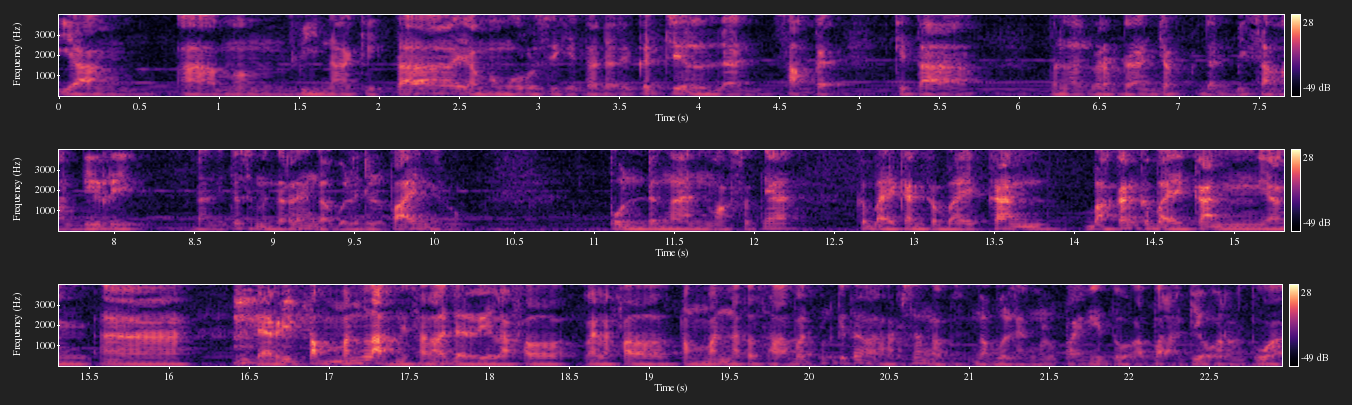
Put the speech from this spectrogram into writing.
yang uh, membina kita yang mengurusi kita dari kecil dan sampai kita benar-benar beranjak dan bisa mandiri. Dan itu sebenarnya nggak boleh dilupain gitu pun dengan maksudnya kebaikan-kebaikan bahkan kebaikan yang eh, dari temen lah misalnya dari level level teman atau sahabat pun kita harusnya nggak nggak boleh ngelupain itu apalagi orang tua.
